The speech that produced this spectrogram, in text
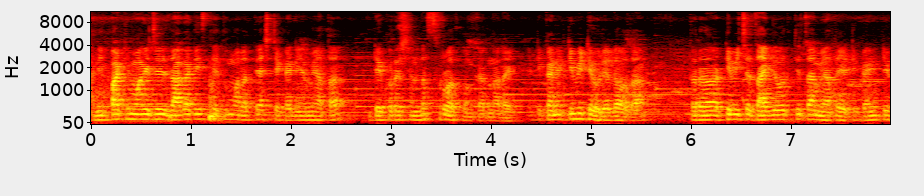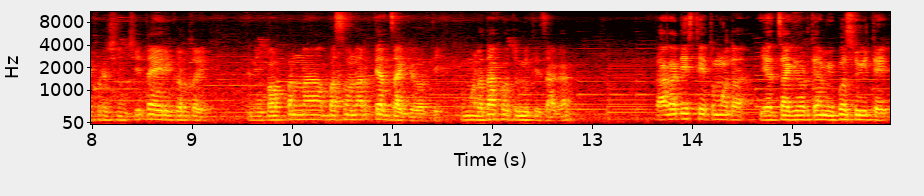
आणि पाठीमागे जे जागा दिसते तुम्हाला त्याच ठिकाणी आम्ही आता डेकोरेशनला सुरुवात पण करणार आहे. या ठिकाणी टी व्ही ठेवलेला होता. तर टी व्हीच्या जागेवरतीच आम्ही आता या ठिकाणी डेकोरेशनची तयारी करतोय. आणि बाप्पांना बसवणार त्याच जागेवरती. तुम्हाला दाखवतो मी ती जागा. जागा दिसते तुम्हाला याच जागेवरती आम्ही बसू इथे.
